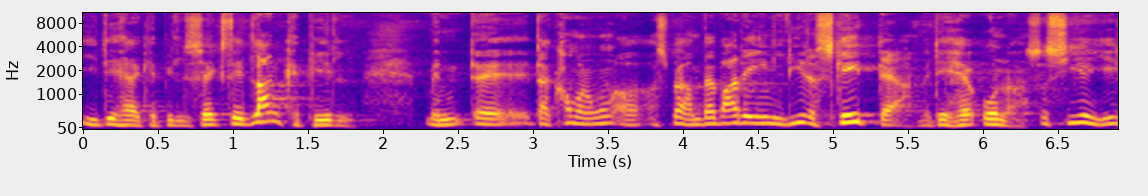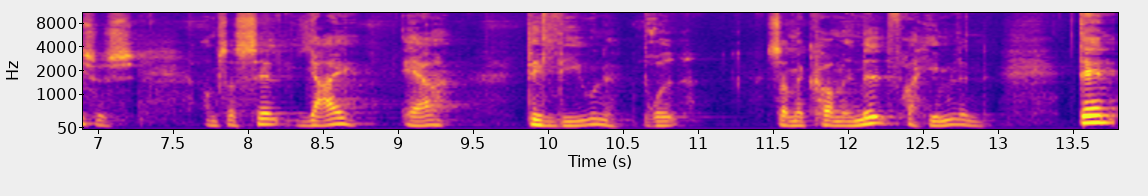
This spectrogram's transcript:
i det her kapitel 6, det er et langt kapitel, men der, der kommer nogen og spørger ham, hvad var det egentlig lige, der skete der med det her under? Så siger Jesus om sig selv, jeg er det levende brød, som er kommet ned fra himlen. Den,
